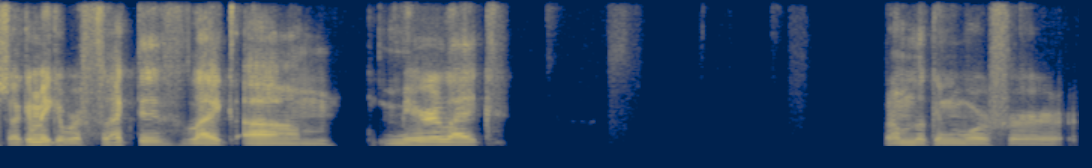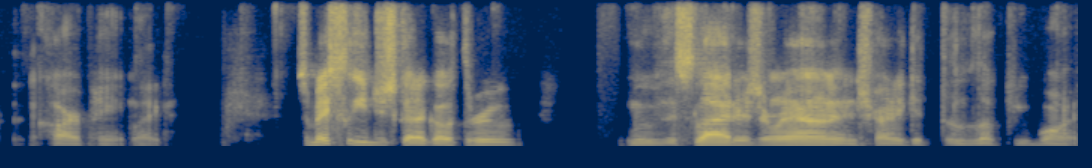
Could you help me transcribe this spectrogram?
So I can make it reflective, like um, mirror-like. But I'm looking more for car paint. Like, so basically, you just got to go through, move the sliders around, and try to get the look you want.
